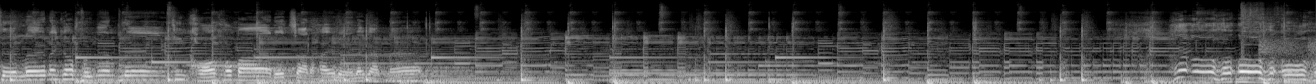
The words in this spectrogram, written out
ศษเลยนะครับผลงานเพลงที่ขอเข้ามาเดี๋ยวจัดให้เลยแล้วกันนะฮะโอ้โหโอ้โหโอ้โห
